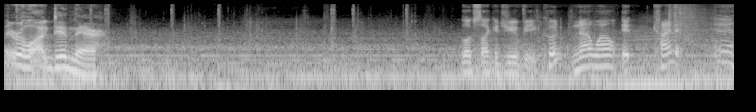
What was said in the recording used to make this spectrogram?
they were logged in there. Looks like a juvie. Could no, well, it kind of. Eh.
